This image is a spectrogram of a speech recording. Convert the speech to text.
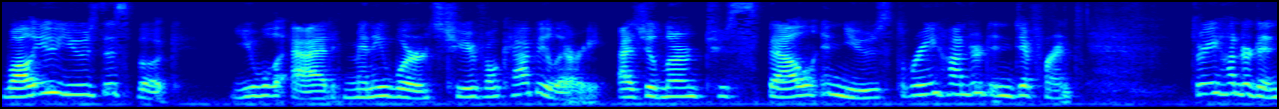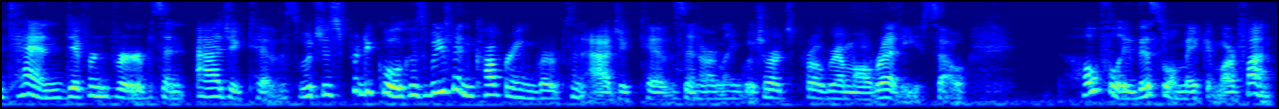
While you use this book, you will add many words to your vocabulary as you learn to spell and use 300 and different 310 different verbs and adjectives, which is pretty cool because we've been covering verbs and adjectives in our language arts program already. So hopefully this will make it more fun.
